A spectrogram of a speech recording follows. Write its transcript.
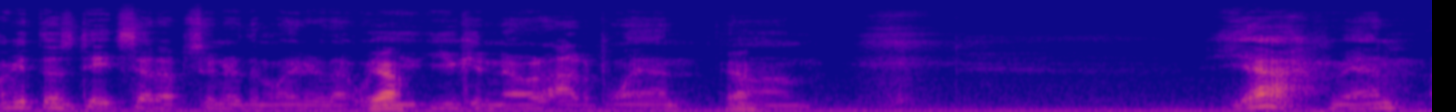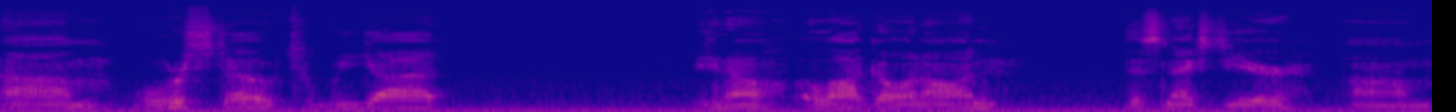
I'll get those dates set up sooner than later. That way, Yeah. you, you can know how to plan. Yeah. Um, yeah, man. Um, well, we're stoked. We got, you know, a lot going on this next year. Um,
